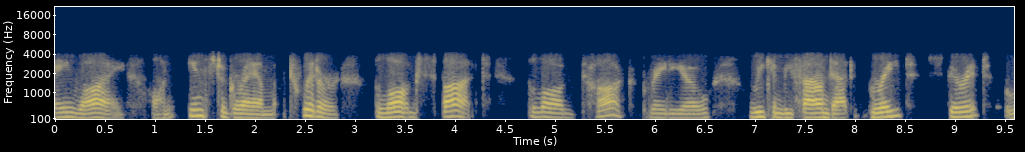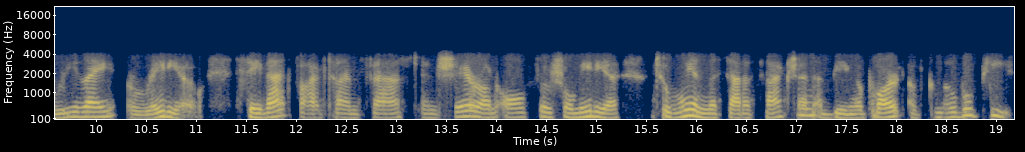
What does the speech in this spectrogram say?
A Y on Instagram, Twitter, Blogspot, Blog Talk Radio. We can be found at Great Spirit Relay Radio. Say that five times fast and share on all social media to win the satisfaction of being a part of global peace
